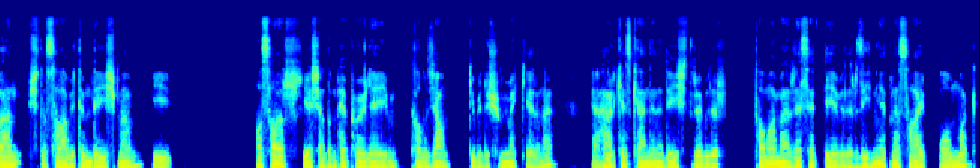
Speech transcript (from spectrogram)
Ben işte sabitim, değişmem, bir hasar yaşadım, hep öyleyim, kalacağım gibi düşünmek yerine ya herkes kendini değiştirebilir, tamamen resetleyebilir. Zihniyetine sahip olmak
